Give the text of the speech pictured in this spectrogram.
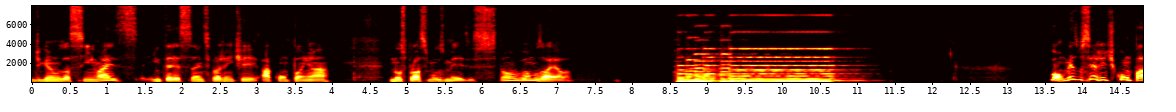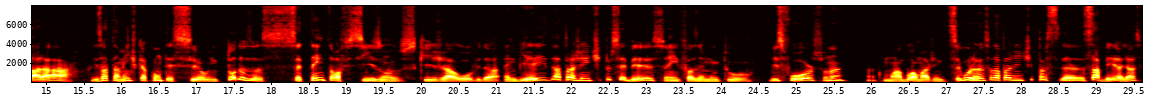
digamos assim, mais interessantes para a gente acompanhar nos próximos meses. Então vamos a ela. Bom, mesmo sem a gente comparar exatamente o que aconteceu em todas as 70 off-seasons que já houve da NBA, dá pra gente perceber, sem fazer muito esforço, né? Com uma boa margem de segurança, dá pra gente eh, saber, aliás,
